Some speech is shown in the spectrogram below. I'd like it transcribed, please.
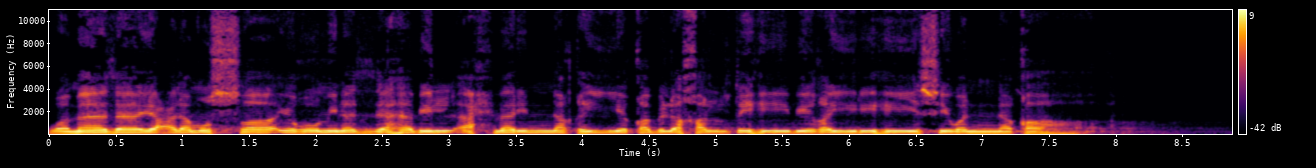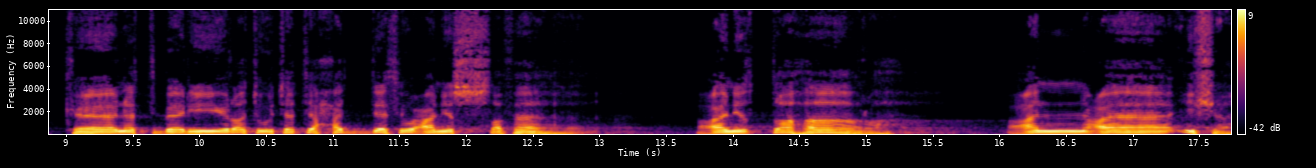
وماذا يعلم الصائغ من الذهب الأحمر النقي قبل خلطه بغيره سوى النقاء؟ كانت بريرة تتحدث عن الصفاء عن الطهارة عن عائشة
